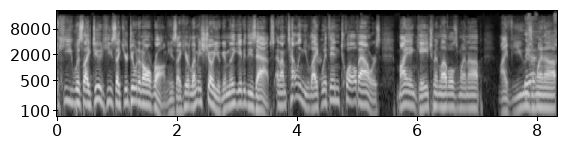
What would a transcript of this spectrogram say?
he was like, "Dude, he's like, you're doing it all wrong." He's like, "Here, let me show you. Let me give you these apps." And I'm telling you, like within 12 hours, my engagement levels went up, my views Yeah. went up,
